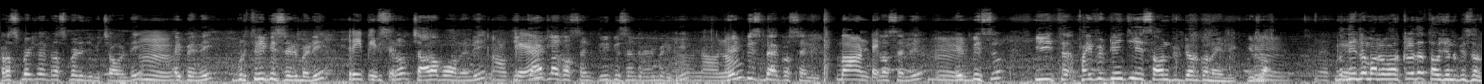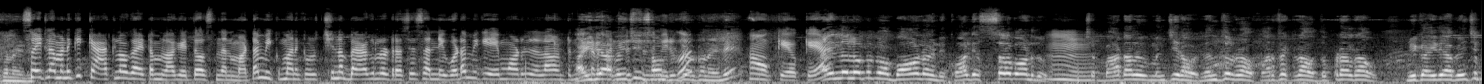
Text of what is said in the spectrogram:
డ్రెస్ పెట్టిన డ్రెస్ పెట్టి చూపించామండి. అయిపోయింది. ఇప్పుడు three piece readymade three piece చాలా బాగుందండి. క్యాట్లాగ్ వస్తాయండి త్రీ పీస్ అంటే రెడీమేడ్కి. హెడ్ పీస్ బ్యాగ్ వస్తాయండి. బాగుంటాయి. వస్తాయండి. హెడ్ పీస్ ఈ ఫైవ్ ఫిఫ్టీ నుంచి సెవెన్ ఫిఫ్టీ వరకు ఉన్నాయండి ఇట్లా. దీంట్లో మన వర్క్ అయితే థౌసండ్ రూపీస్ సో ఇట్లా మనకి క్యాటలాగ్ ఐటమ్ లాగైతే వస్తుంది అనమాట మీకు మనకి వచ్చిన బ్యాగ్లో డ్రెస్సెస్ అన్ని కూడా మీకు ఏ మోడల్ ఎలా ఉంటుంది ఓకే ఓకే. లోపల బాగుండవండి. క్వాలిటీ అస్సలు బాగుండదు. బాటాలు మంచి రావు. లెంతులు రావు. పర్ఫెక్ట్ రావు. దుప్పడాలు రావు. మీకు ఐదు యాభై నుంచి సో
